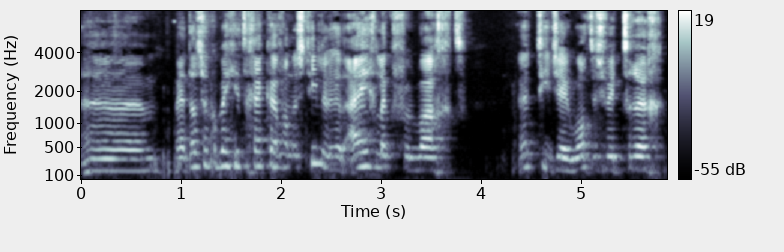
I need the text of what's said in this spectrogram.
Uh, maar dat is ook een beetje het gekke van de Steelers. Dat eigenlijk verwacht. Hè, TJ Watt is weer terug.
